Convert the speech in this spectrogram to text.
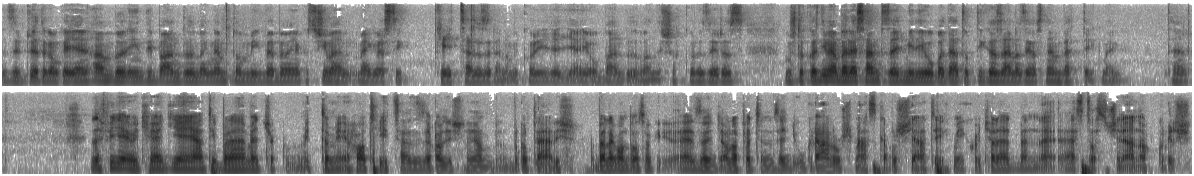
azért tudjátok, amikor egy ilyen Humble Indie Bundle, meg nem tudom, mikbe bemegyek, azt simán megveszik 200 ezeren, amikor így egy ilyen jó bundle van, és akkor azért az, most akkor az nyilván beleszámt az egy millióba, de hát ott igazán azért azt nem vették meg. Tehát, De figyelj, hogyha egy ilyen játékban elmegy, csak mit tudom én, 6-700 ezer, az is nagyon brutális. Belegondoltok, ez egy alapvetően ez egy ugrálós, mászkálós játék, még hogyha lehet benne ezt azt csinálni, akkor is.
